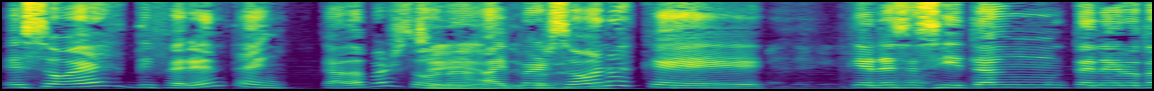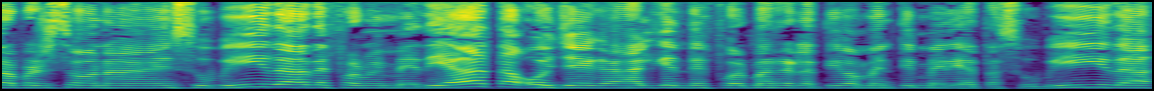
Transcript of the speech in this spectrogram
eso es diferente en cada persona. Sí, Hay diferente. personas que, que necesitan tener otra persona en su vida de forma inmediata o llega alguien de forma relativamente inmediata a su vida.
